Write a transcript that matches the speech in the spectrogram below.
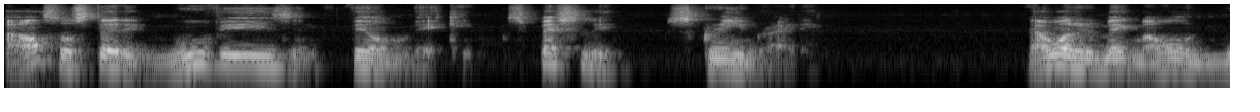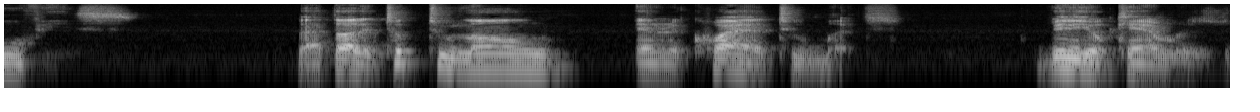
I also studied movies and filmmaking, especially screenwriting. I wanted to make my own movies. But I thought it took too long and required too much. Video cameras,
